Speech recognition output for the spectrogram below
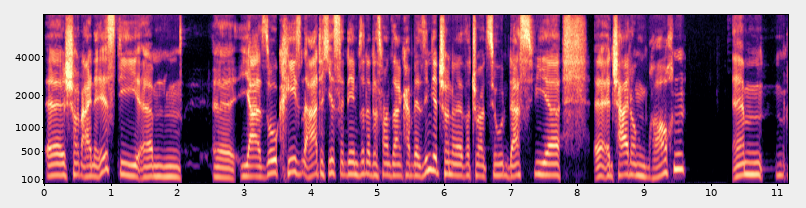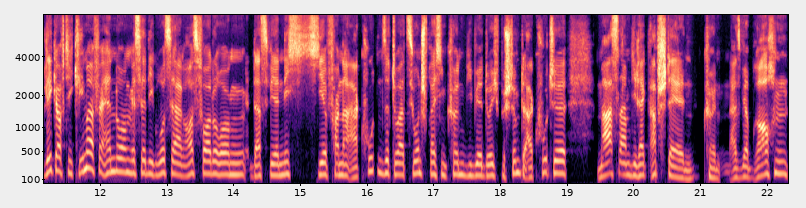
äh, schon eine ist, die ähm, äh, ja so krisenartig ist in dem Sinne, dass man sagen kann, wir sind jetzt schon in der Situation, dass wir äh, Entscheidungen brauchen. Ähm, Blick auf die Klimaveränderung ist ja die große Herausforderung, dass wir nicht hier von einer akuten Situation sprechen können, die wir durch bestimmte akute Maßnahmen direkt abstellen könnten. Also wir brauchen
